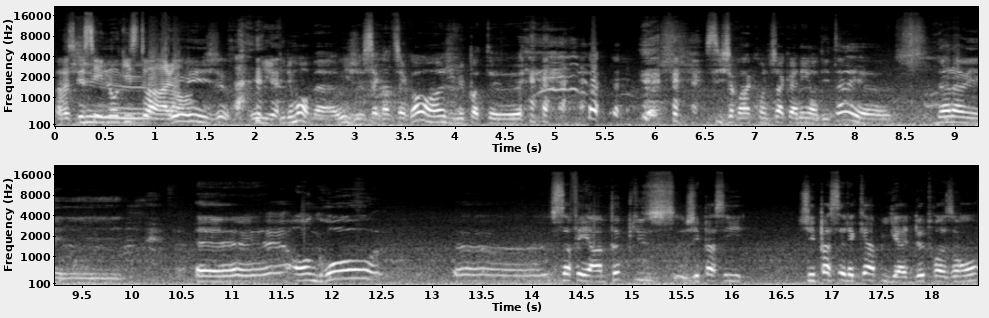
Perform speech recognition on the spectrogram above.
Ah, parce que c'est une longue histoire, alors. Oui, oui, je- oui, évidemment, bah, oui j'ai 55 ans, hein, je vais pas te. si je raconte chaque année en détail. Non, non, mais. en gros, euh, ça fait un peu plus. J'ai passé. J'ai passé le cap il y a 2-3 ans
